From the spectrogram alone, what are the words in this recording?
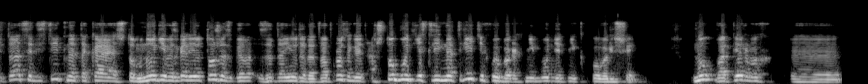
Ситуация действительно такая, что многие в Израиле тоже задают этот вопрос и говорят, а что будет, если на третьих выборах не будет никакого решения? Ну, во-первых, э,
